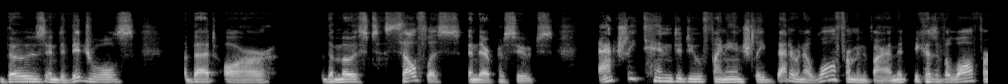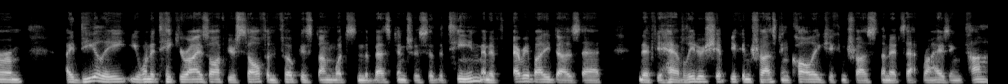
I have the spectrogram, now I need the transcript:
those individuals that are the most selfless in their pursuits actually tend to do financially better in a law firm environment because if a law firm ideally you want to take your eyes off yourself and focus on what's in the best interest of the team and if everybody does that and if you have leadership you can trust and colleagues you can trust then it's that rising tide.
